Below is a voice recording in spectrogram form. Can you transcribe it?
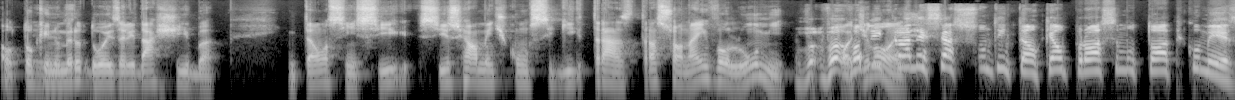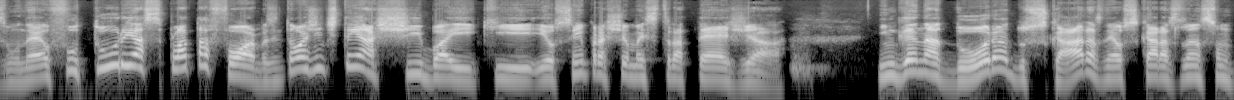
é o token isso. número 2 ali da Shiba. Então, assim, se, se isso realmente conseguir tra tracionar em volume, v vamos entrar nesse assunto então, que é o próximo tópico mesmo, né? O futuro e as plataformas. Então, a gente tem a Shiba aí, que eu sempre achei uma estratégia enganadora dos caras, né? Os caras lançam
